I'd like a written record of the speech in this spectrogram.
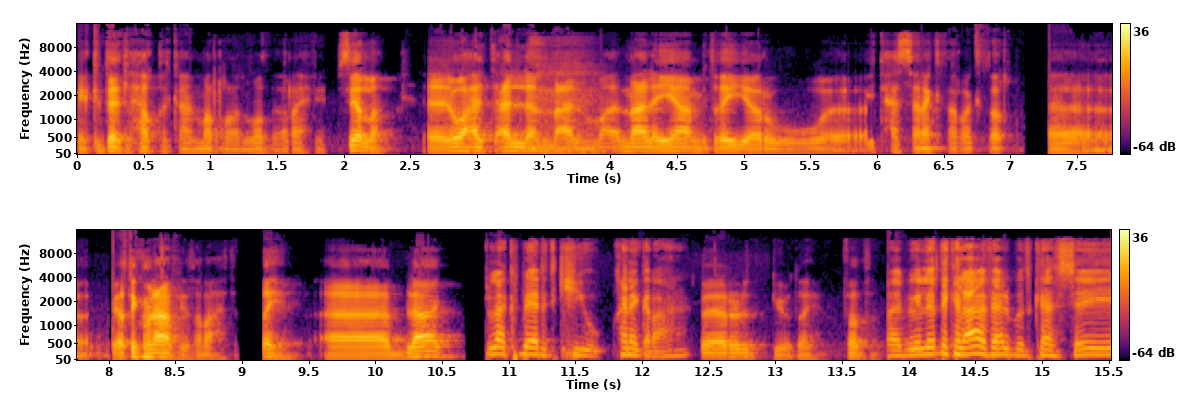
يعني بداية الحلقة كان مرة الوضع رايح فيه. بس يلا. آه، الواحد يتعلم مع الم... مع الأيام يتغير ويتحسن أكثر وأكثر. آه يعطيكم العافية صراحة. طيب آه بلاك بلاك Bird Q خليني أقرأها. بيرد كيو طيب تفضل. طيب يقول يعطيك العافية على البودكاست شيء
